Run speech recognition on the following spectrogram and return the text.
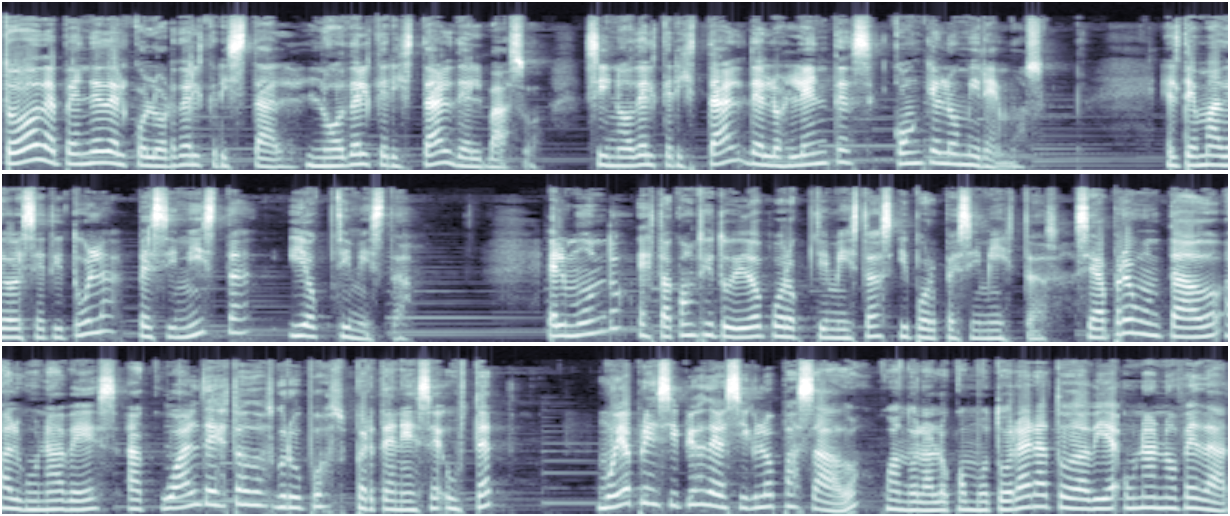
Todo depende del color del cristal, no del cristal del vaso, sino del cristal de los lentes con que lo miremos. El tema de hoy se titula Pesimista y Optimista. El mundo está constituido por optimistas y por pesimistas. ¿Se ha preguntado alguna vez a cuál de estos dos grupos pertenece usted? Muy a principios del siglo pasado, cuando la locomotora era todavía una novedad,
